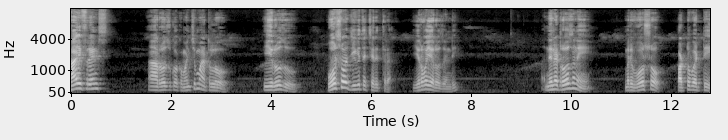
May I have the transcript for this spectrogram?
హాయ్ ఫ్రెండ్స్. ఆ రోజుకు ఒక మంచి మాటలో ఈరోజు ఓషో జీవిత చరిత్ర ఇరవై రోజు అండి నిన్నటి రోజుని మరి ఓషో పట్టుబట్టి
